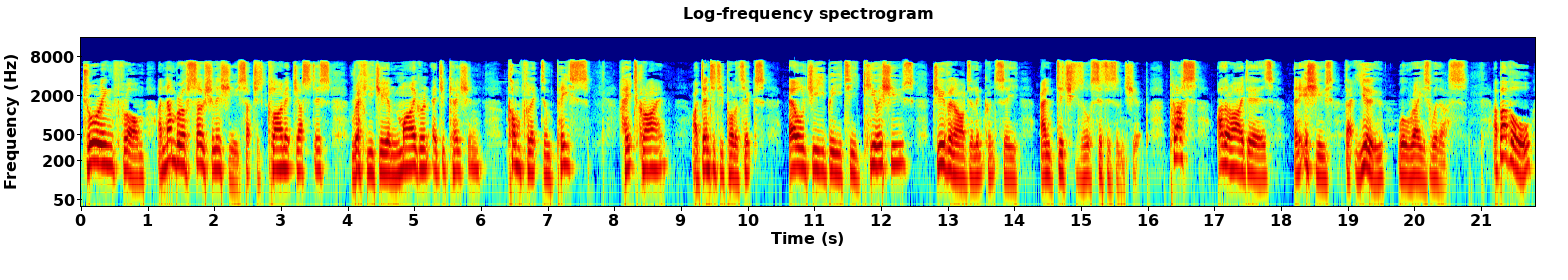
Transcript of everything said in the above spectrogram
drawing from a number of social issues such as climate justice, refugee and migrant education, conflict and peace, hate crime, identity politics, LGBTQ issues, juvenile delinquency, and digital citizenship, plus other ideas and issues that you will raise with us. Above all,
